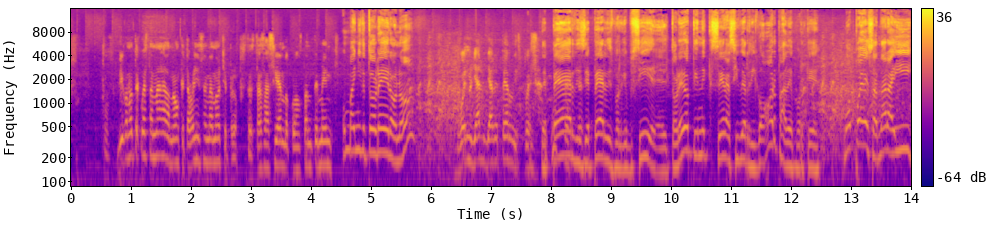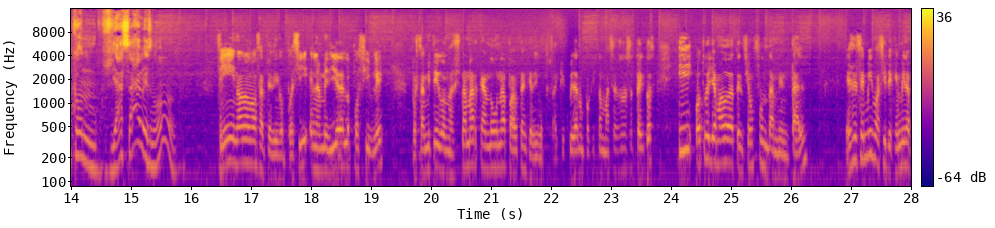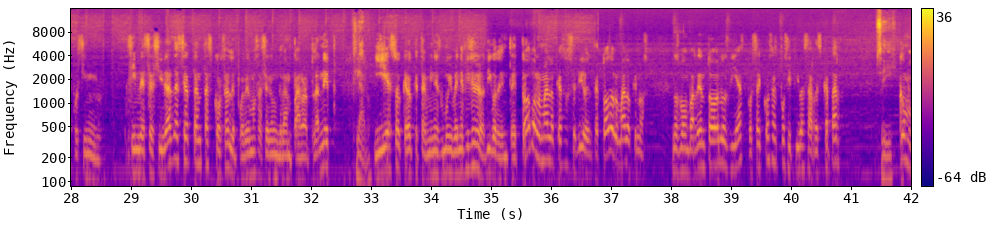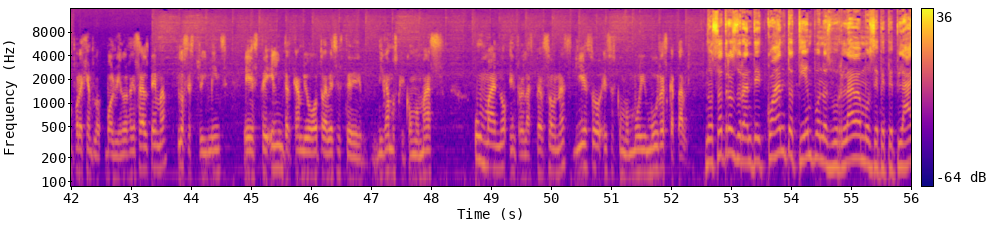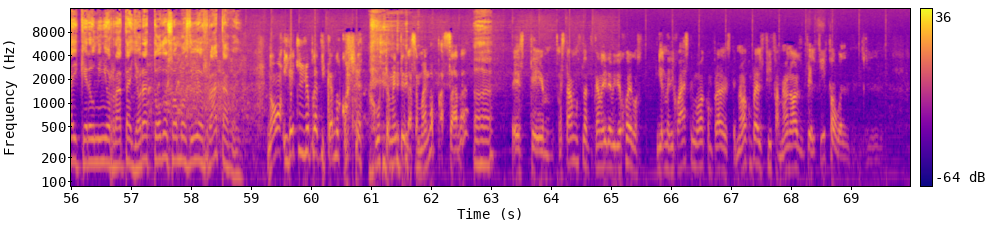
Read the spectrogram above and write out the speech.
pues digo, no te cuesta nada, ¿no? Que te bañes en la noche, pero pues te estás haciendo constantemente. Un bañito torero, ¿no? Bueno, ya, ya de perdis, pues. De perdis, de perdis, porque pues sí, el torero tiene que ser así de rigor, padre, porque no puedes andar ahí con, pues, ya sabes, ¿no? Sí, no, no, no, o sea, te digo, pues sí, en la medida de lo posible, pues también te digo, nos está marcando una pauta en que digo, pues hay que cuidar un poquito más esos aspectos. Y otro llamado de atención fundamental es ese mismo, así de que mira, pues sin, sin necesidad de hacer tantas cosas, le podemos hacer un gran paro al planeta. Claro. Y eso creo que también es muy beneficioso. Digo, de entre todo lo malo que ha sucedido, entre todo lo malo que nos, nos bombardean todos los días, pues hay cosas positivas a rescatar. Sí. Como por ejemplo, volviendo a regresar al tema, los streamings, este, el intercambio otra vez, este, digamos que como más humano entre las personas, y eso, eso es como muy, muy rescatable. Nosotros durante cuánto tiempo nos burlábamos de Pepe Play, que era un niño rata, y ahora todos somos niños rata, güey. No, y de hecho yo platicando con él justamente la semana pasada, Ajá. este, estábamos platicando ahí de videojuegos y él me dijo, ah, es que me voy a comprar, este, me voy a comprar el FIFA, no, no, el, el FIFA o el-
